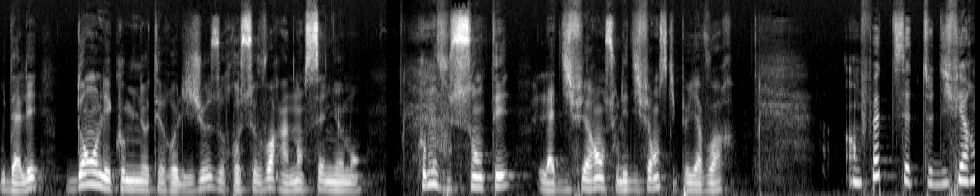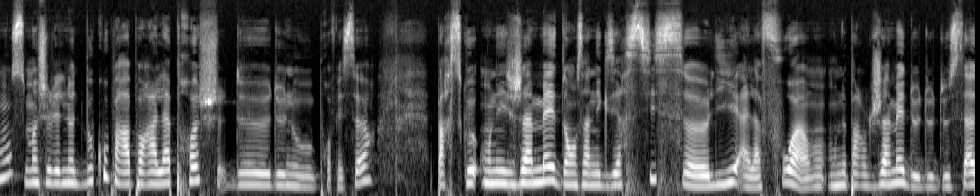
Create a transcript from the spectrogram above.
ou d'aller dans les communautés religieuses recevoir un enseignement. Comment vous sentez la différence ou les différences qu'il peut y avoir en fait, cette différence, moi je les note beaucoup par rapport à l'approche de, nos professeurs parce qu'on n'est jamais dans un exercice euh, lié à la foi. On, ne parle jamais de, ça.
